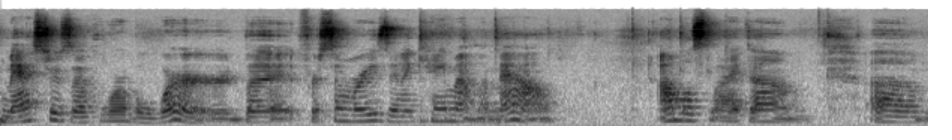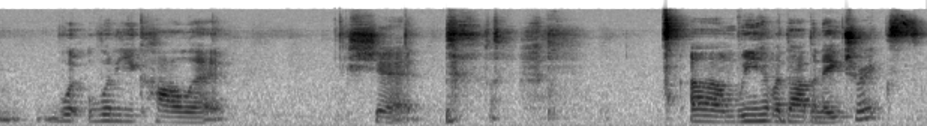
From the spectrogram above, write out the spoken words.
master is a horrible word, but for some reason it came out my mouth. Almost like, um, um, what, what do you call it? Shit. um, when you have a dominatrix.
